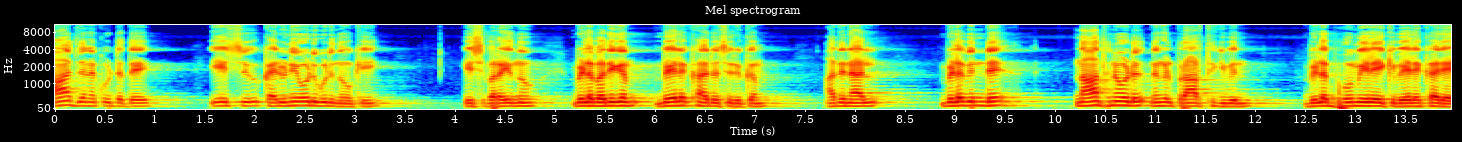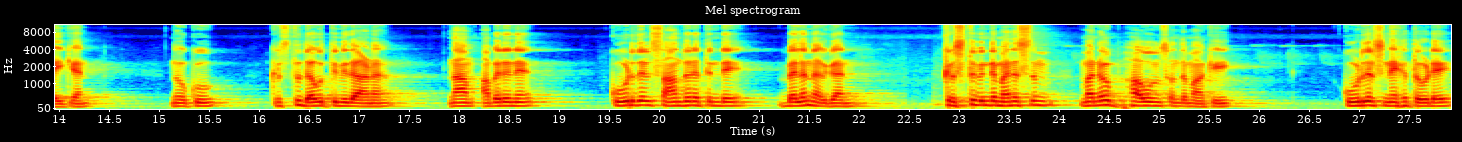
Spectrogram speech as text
ആ ജനക്കൂട്ടത്തെ യേശു കരുണയോടുകൂടി നോക്കി. യേശു പറയുന്നു വിളവധികം വേലക്കാരോ ചുരുക്കം. അതിനാൽ വിളവിന്റെ നാഥനോട് നിങ്ങൾ പ്രാർത്ഥിക്കുവിൻ വിളഭൂമിയിലേക്ക് വേലക്കാരെ അയക്കാൻ. നോക്കൂ ക്രിസ്തു ദൗത്യം ഇതാണ്. നാം അവരന് കൂടുതൽ സാന്ത്വനത്തിന്റെ ബലം നൽകാൻ ക്രിസ്തുവിന്റെ മനസ്സും മനോഭാവവും സ്വന്തമാക്കി കൂടുതൽ സ്നേഹത്തോടെ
